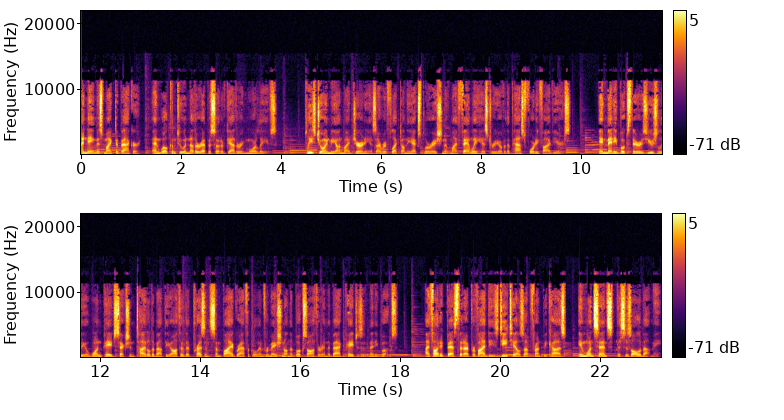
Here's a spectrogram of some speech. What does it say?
My name is Mike DeBacker, and welcome to another episode of Gathering More Leaves. Please join me on my journey as I reflect on the exploration of my family history over the past 45 years. In many books, there is usually a one page section titled about the author that presents some biographical information on the book's author in the back pages of many books. I thought it best that I provide these details up front because, in one sense, this is all about me.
